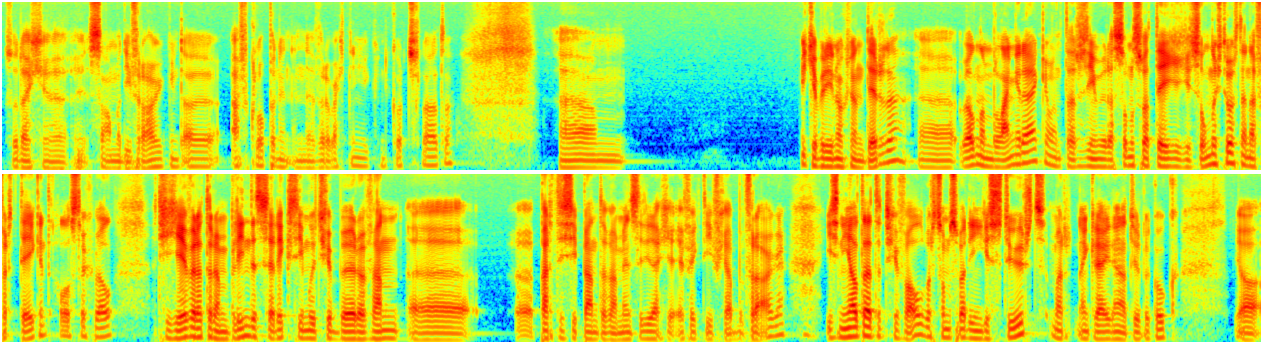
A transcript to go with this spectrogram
zodat je eh, samen die vragen kunt eh, afkloppen en, en de verwachtingen kunt kortsluiten. Ehm, ik heb er hier nog een derde, wel een belangrijke, want daar zien we dat soms wat tegen gezondigd wordt en dat vertekent alles toch wel. Het gegeven dat er een blinde selectie moet gebeuren van eh, participanten, van mensen die dat je effectief gaat bevragen, is niet altijd het geval. wordt soms wat ingestuurd, maar dan krijg je natuurlijk ook, ja,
